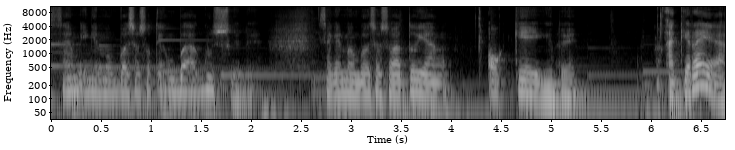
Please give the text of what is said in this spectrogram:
saya ingin membuat sesuatu yang bagus gitu ya. saya ingin membuat sesuatu yang oke okay, gitu ya. Akhirnya ya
